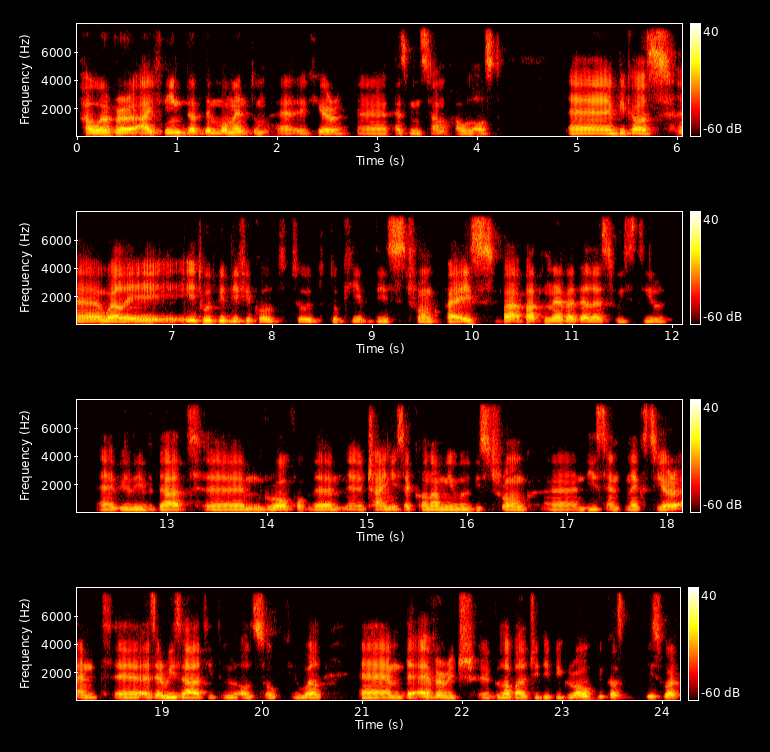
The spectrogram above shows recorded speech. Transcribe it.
However, I think that the momentum here has been somehow lost because, well, it, it, would be difficult to to keep this strong pace. But but nevertheless, we still believe that um, growth of the Chinese economy will be strong this and next year, and as a result, it will also fuel um, the average global GDP growth because this what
